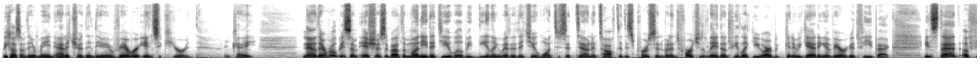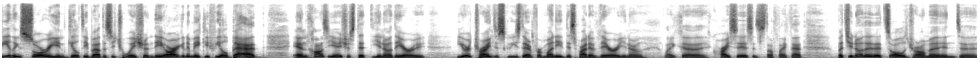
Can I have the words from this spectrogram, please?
because of their main attitude and they're very insecure okay now, there will be some issues about the money that you will be dealing with or that you want to sit down and talk to this person, but unfortunately, I don't feel like you are going to be getting a very good feedback. Instead of feeling sorry and guilty about the situation, they are going to make you feel bad and conscientious that, you know, they are you're trying to squeeze them for money despite of their, you know, like uh, crisis and stuff like that. But you know that it's all drama and uh,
